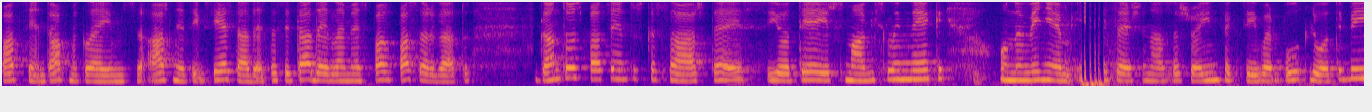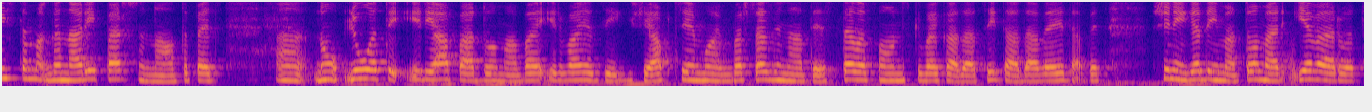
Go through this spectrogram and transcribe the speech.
pacientu apmeklējums ārstniecības iestādēs. Tas ir tādēļ, lai mēs pasargātu gan tos pacientus, kas ārstējas, jo tie ir smagi slimnieki, un viņiem inficēšanās ar šo infekciju var būt ļoti bīstama, gan arī personāli. Tāpēc nu, ļoti ir jāpārdomā, vai ir vajadzīgi šie apciemojumi, var sazināties telefoniski vai kādā citādā veidā. Bet, uh, Šī gadījumā tomēr ievērot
